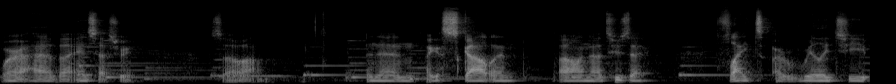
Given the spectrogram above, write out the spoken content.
where I have uh, ancestry. So, um, and then I guess Scotland on uh, Tuesday. Flights are really cheap.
